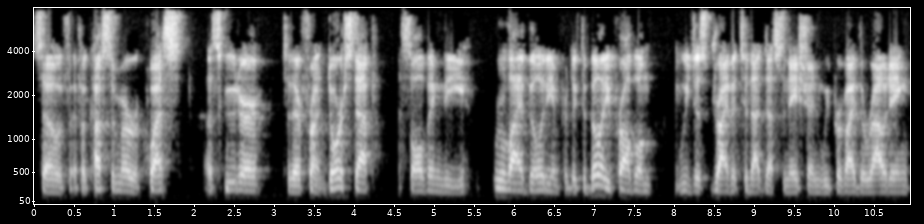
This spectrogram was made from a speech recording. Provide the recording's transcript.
So if, if a customer requests a scooter to their front doorstep, solving the reliability and predictability problem, we just drive it to that destination. We provide the routing.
